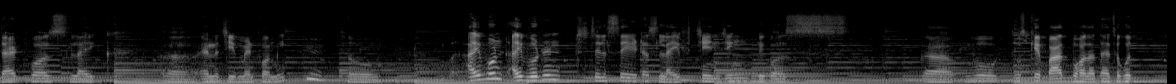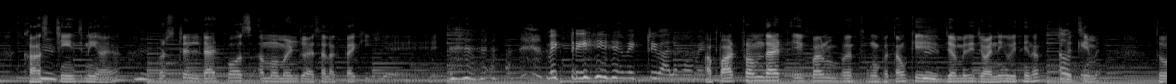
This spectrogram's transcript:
that was like an achievement for me so I I wouldn't still say it as life changing because uh, वो उसके बाद बहुत ज़्यादा ऐसा कुछ खास हम्म। चेंज नहीं आया हम्म। But still that was a moment जो ऐसा लगता है कि ये विक्ट्री विक्ट्री वाला मोमेंट अपार्ट फ्रॉम दैट एक बार मैं तुमको बताऊँ कि हम्म। जब मेरी ज्वाइनिंग हुई थी ना मिर्ची में तो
